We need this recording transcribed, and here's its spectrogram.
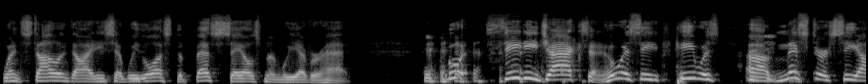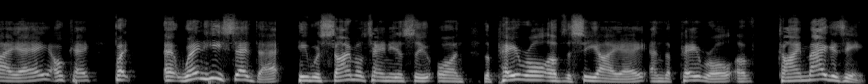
when Stalin died, he said, We lost the best salesman we ever had. C.D. Jackson, who was he? He was uh, Mr. CIA. Okay. But when he said that, he was simultaneously on the payroll of the CIA and the payroll of Time Magazine.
